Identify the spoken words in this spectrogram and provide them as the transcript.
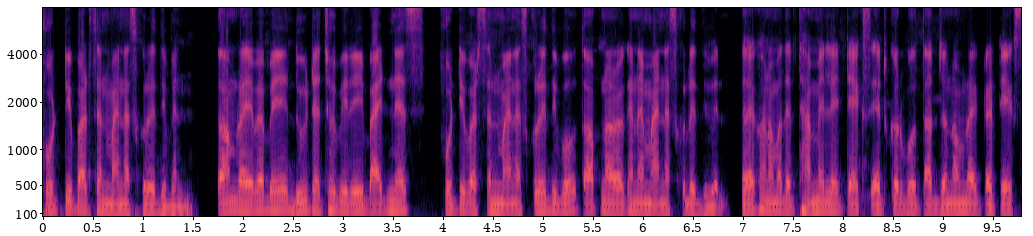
ফোরটি পার্সেন্ট মাইনাস করে দিবেন। তো আমরা এভাবে দুইটা ছবির এই ব্রাইটনেস ফোরটি পার্সেন্ট মাইনাস করে দিব। তো আপনারা এখানে মাইনাস করে দিবেন। তো এখন আমাদের থামেলে ট্যাক্স এড করব। তার জন্য আমরা একটা ট্যাক্স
